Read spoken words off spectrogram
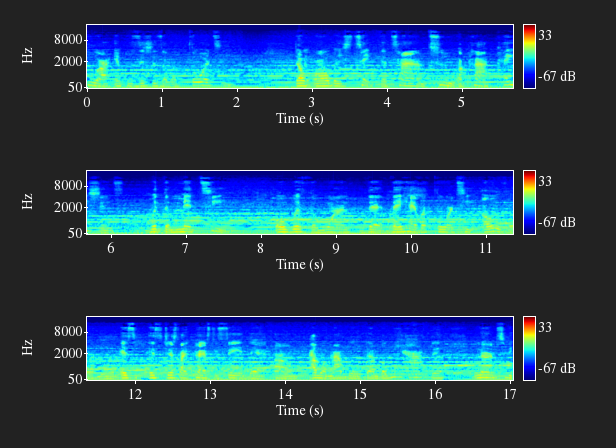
who are in positions of authority don't always take the time to apply patience with the mentee or with the one that they have authority over. It's it's just like Pastor said that um, I want my will done, but we have to learn to be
